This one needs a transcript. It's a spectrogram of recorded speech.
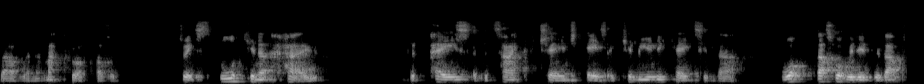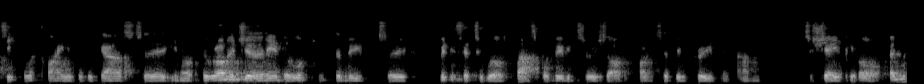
rather than a macrocosm. So it's looking at how the pace and the type of change is and communicating that. What that's what we did with that particular client with regards to, you know, they're on a journey, they're looking to move to, we didn't say to world class, but moving to sort of a point of improvement and to shape it up. And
